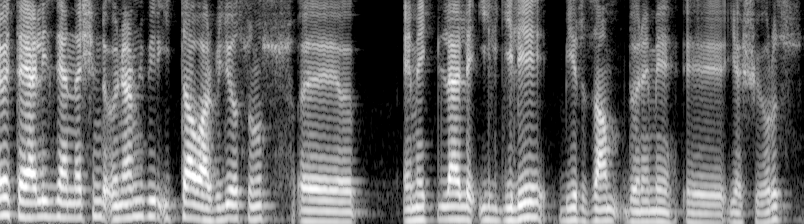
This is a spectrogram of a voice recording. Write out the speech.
Evet değerli izleyenler şimdi önemli bir iddia var biliyorsunuz e, emeklilerle ilgili bir zam dönemi e, yaşıyoruz.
